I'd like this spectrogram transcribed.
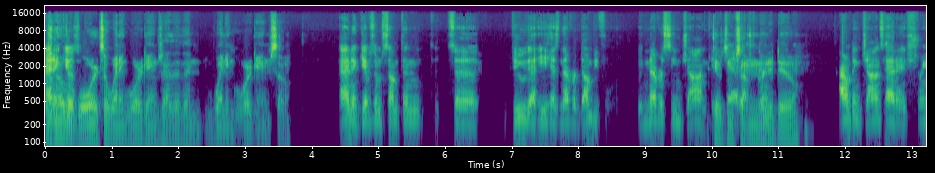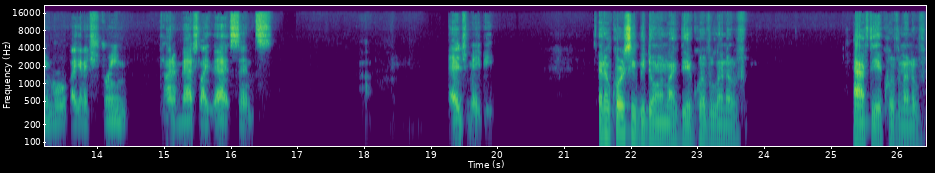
there's And no gives reward to winning war games other than winning war games. So and it gives him something to do that he has never done before. We've never seen John it gives him something new to do. I don't think John's had an extreme rule like an extreme kind of match like that since Edge, maybe. And of course he'd be doing like the equivalent of half the equivalent of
